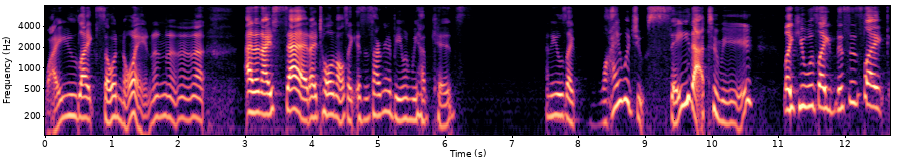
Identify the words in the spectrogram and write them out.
why are you like so annoying? And then I said, I told him, I was like, is this how we're gonna be when we have kids? And he was like, why would you say that to me? Like he was like, this is like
